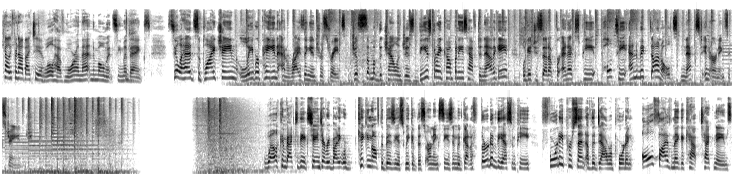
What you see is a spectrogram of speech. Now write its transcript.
Kelly, for now, back to you. We'll have more on that in a moment. Seema, thanks. Still ahead, supply chain, labor pain, and rising interest rates. Just some of the challenges these three companies have to navigate. We'll get you set up for NXP, Pulte, and McDonald's next in Earnings Exchange. Welcome back to the exchange, everybody. We're kicking off the busiest week of this earnings season. We've got a third of the S&P, 40% of the Dow reporting, all five mega cap tech names.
